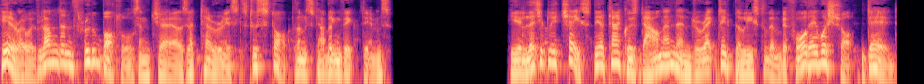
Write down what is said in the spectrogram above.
hero of London threw bottles and chairs at terrorists to stop them stabbing victims. He allegedly chased the attackers down and then directed police to them before they were shot dead.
